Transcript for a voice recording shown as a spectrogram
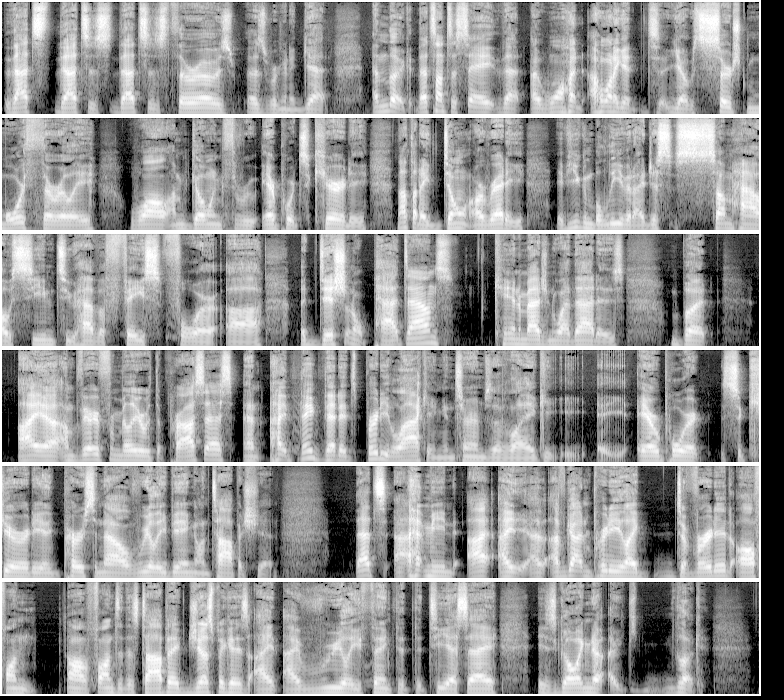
That's that's as that's as thorough as, as we're gonna get. And look, that's not to say that I want I want to get you know searched more thoroughly while I'm going through airport security. Not that I don't already. If you can believe it, I just somehow seem to have a face for uh, additional pat downs can't imagine why that is, but I uh, I'm very familiar with the process, and I think that it's pretty lacking in terms of like airport security and personnel really being on top of shit. That's I mean I I I've gotten pretty like diverted off on off onto this topic just because I I really think that the TSA is going to look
